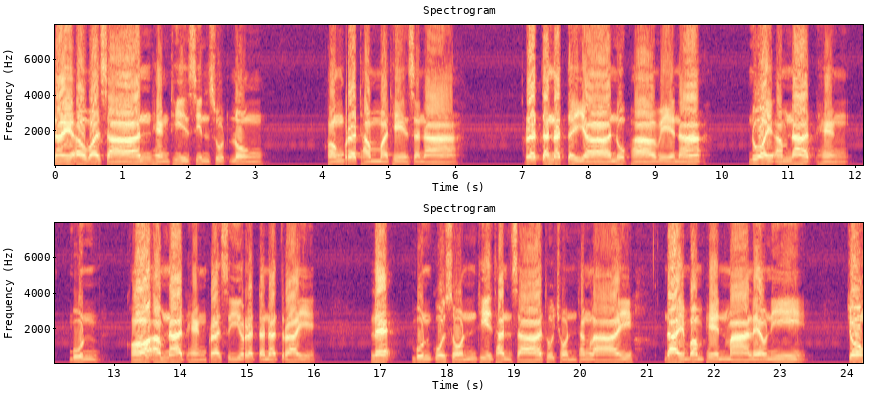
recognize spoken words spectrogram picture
ในอวสานแห่งที่สิ้นสุดลง ของพระธรรมเทศนารัตนัตยานุภาเวนะ ด้วยอำนาจแห่งบุญ ขออำนาจแห่งพระศรีรัตนตรัย และบุญกุศลที่ท่านสาธุชนทั้งหลาย ได้บำเพ็ญมาแล้วนี้ จง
